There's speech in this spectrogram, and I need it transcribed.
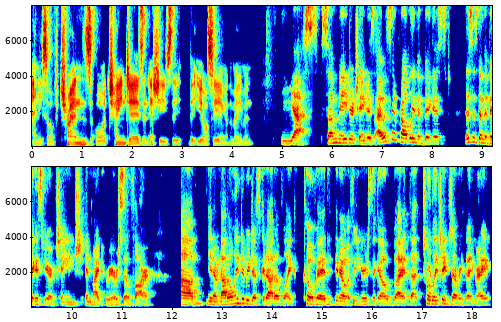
any sort of trends or changes and issues that, that you're seeing at the moment? Yes, some major changes. I would say probably the biggest this has been the biggest year of change in my career so far. Um, you know, not only did we just get out of like COVID, you know, a few years ago, but that totally changed everything, right?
